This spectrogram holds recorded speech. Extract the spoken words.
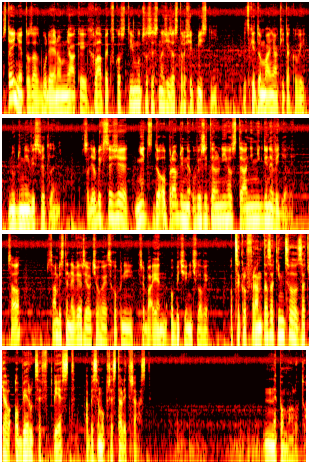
Stejně to zas bude jenom nějaký chlápek v kostýmu, co se snaží zastrašit místní. Vždycky to má nějaký takový nudný vysvětlení. Vsadil bych se, že nic doopravdy neuvěřitelného jste ani nikdy neviděli. Co? Sám byste nevěřil, čeho je schopný třeba i jen obyčejný člověk. Ocekl Franta, zatímco zatěl obě ruce v pěst, aby se mu přestali třást. Nepomohlo to.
